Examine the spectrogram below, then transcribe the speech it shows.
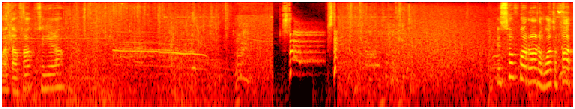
What the fuck, señora. Eso fue raro, what the fuck.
